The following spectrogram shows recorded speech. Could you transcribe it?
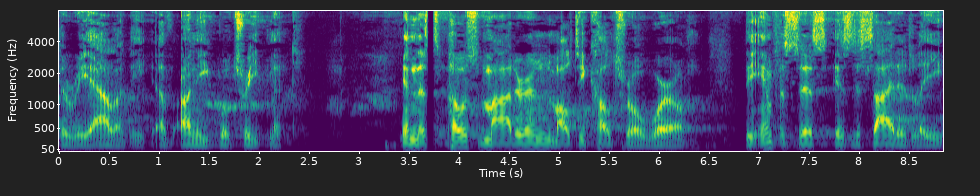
the reality of unequal treatment. In this postmodern, multicultural world, the emphasis is decidedly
